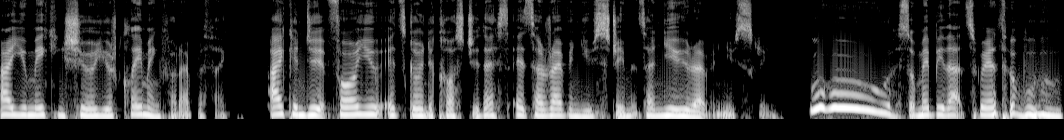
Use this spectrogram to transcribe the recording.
Are you making sure you're claiming for everything? I can do it for you. It's going to cost you this. It's a revenue stream. It's a new revenue stream. Woohoo! So maybe that's where the woo,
